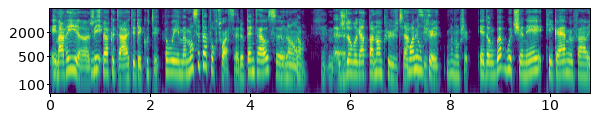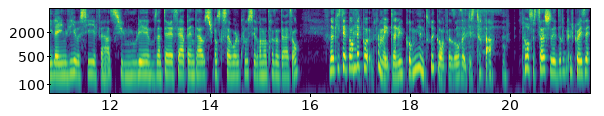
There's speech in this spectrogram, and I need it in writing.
Et- Marie, euh, j'espère que tu as arrêté d'écouter. Oui, maman, c'est pas pour toi. C'est le penthouse. Non. non. Je le regarde pas non plus, je tiens Moi à non préciser. plus. Moi non plus. Et donc Bob Guccione, qui est quand même, enfin, il a une vie aussi. Enfin, si vous voulez vous intéresser à Penthouse, je pense que ça vaut le coup. C'est vraiment très intéressant. Donc il s'est pensé pour. Mais t'as lu combien de trucs en faisant cette histoire? Non, ça, c'est des trucs que je connaissais.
